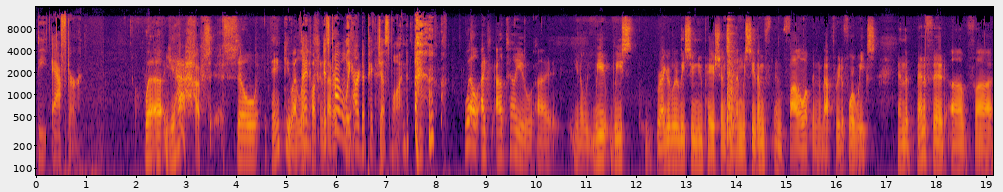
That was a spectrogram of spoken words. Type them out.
the after? Well, uh, yeah. So thank you. I love I talking it's about. It's probably our... hard to pick just one. well, I, will tell you. Uh, you know, we we regularly see new patients, and then we see them in follow up in about three to four weeks. And the benefit of uh,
